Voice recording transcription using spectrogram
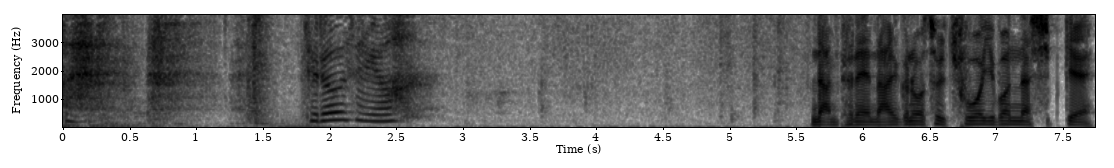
아, 들어오세요. 남편의 낡은 옷을 주워 입었나 싶게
